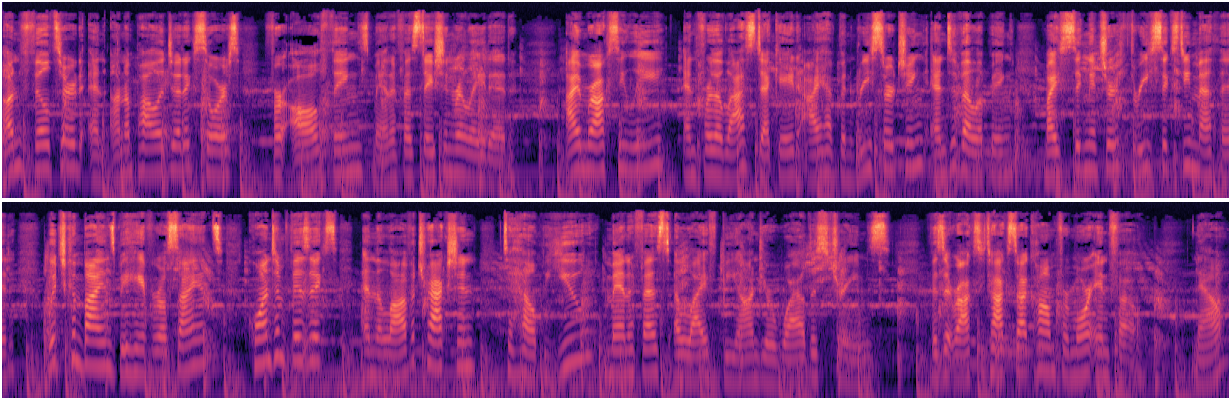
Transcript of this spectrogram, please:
unfiltered, and unapologetic source for all things manifestation related. I'm Roxy Lee, and for the last decade, I have been researching and developing my signature 360 method, which combines behavioral science, quantum physics, and the law of attraction to help you manifest a life beyond your wildest dreams. Visit RoxyTalks.com for more info. Now,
